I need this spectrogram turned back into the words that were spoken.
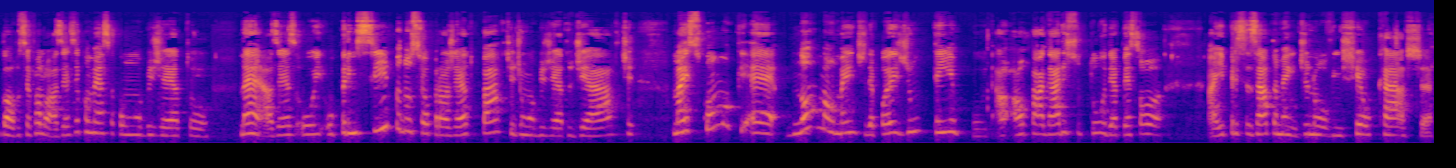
igual você falou, às vezes você começa com um objeto, né? Às vezes o, o princípio do seu projeto parte de um objeto de arte, mas como que é, normalmente depois de um tempo, ao, ao pagar isso tudo, e a pessoa aí precisar também, de novo, encher o caixa,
